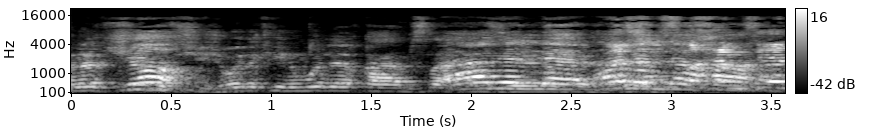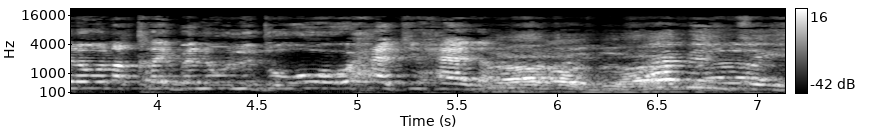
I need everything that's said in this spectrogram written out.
أنا شوف. نمشيش ولكن هو اللي لقاها مصلحة أنا لا- مزيانة أنا وكذا. لا. مصلحه مزيانة وأنا قريبة نولد وحالتي حالة. لا، بنتي.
